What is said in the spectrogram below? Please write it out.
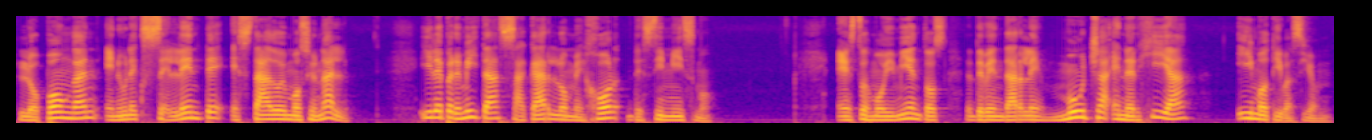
lo pongan en un excelente estado emocional y le permita sacar lo mejor de sí mismo. Estos movimientos deben darle mucha energía y motivación.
